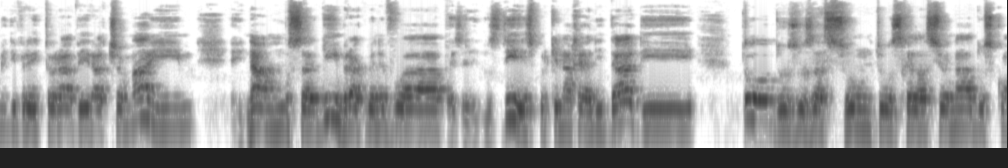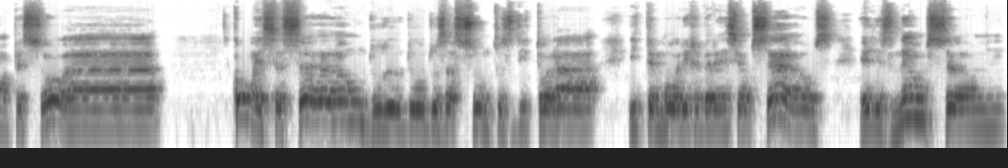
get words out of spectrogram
מדברי תורה ויראת שמיים אינם מושגים רק בנבואה, pois ele nos diz, porque na realidade todos os assuntos relacionados com a pessoa com exceção do, do, dos assuntos de Torá e temor e reverência aos céus, eles não são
